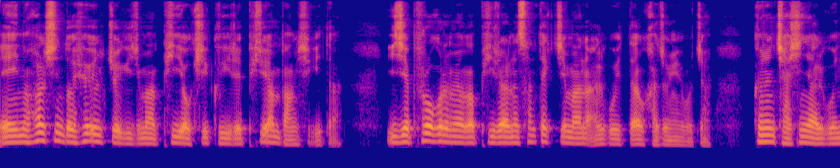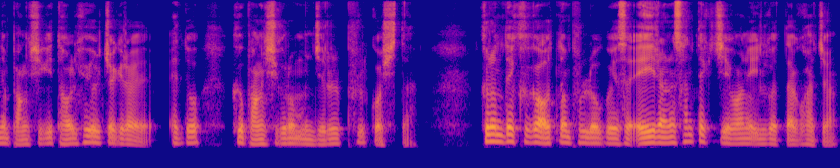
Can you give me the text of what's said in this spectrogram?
A는 훨씬 더 효율적이지만 B 역시 그 일에 필요한 방식이다. 이제 프로그래머가 B라는 선택지만 알고 있다고 가정해보자. 그는 자신이 알고 있는 방식이 덜 효율적이라 해도 그 방식으로 문제를 풀 것이다. 그런데 그가 어떤 블로그에서 A라는 선택지에 관해 읽었다고 하죠.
